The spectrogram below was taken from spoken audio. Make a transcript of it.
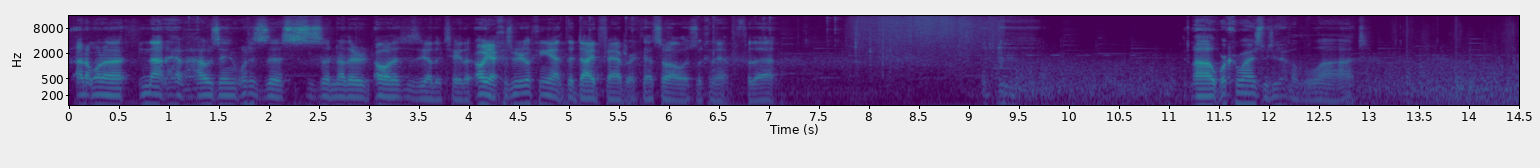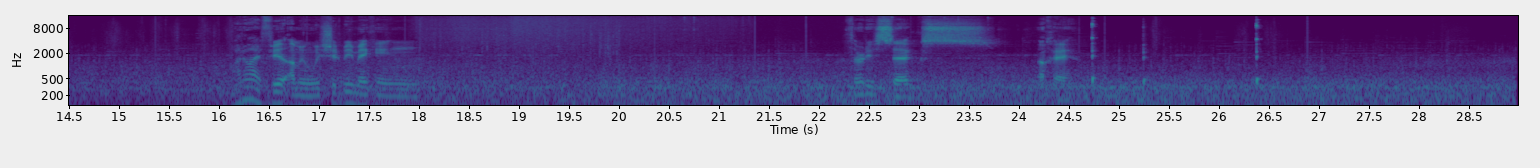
I don't want to not have housing. What is this? This is another... Oh, this is the other tailor. Oh, yeah, because we were looking at the dyed fabric. That's what I was looking at for that. uh, Worker-wise, we do have a lot. Why do I feel... I mean, we should be making... 36... Okay.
